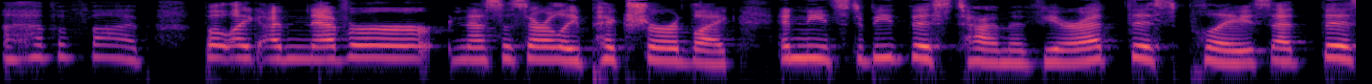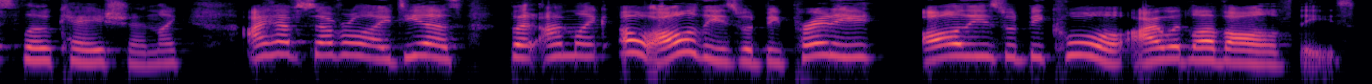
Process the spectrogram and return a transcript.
I have a vibe. But like I've never necessarily pictured like it needs to be this time of year at this place at this location. Like I have several ideas, but I'm like, "Oh, all of these would be pretty. All these would be cool. I would love all of these."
